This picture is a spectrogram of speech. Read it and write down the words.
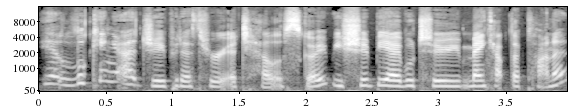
Yeah, looking at Jupiter through a telescope, you should be able to make up the planet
